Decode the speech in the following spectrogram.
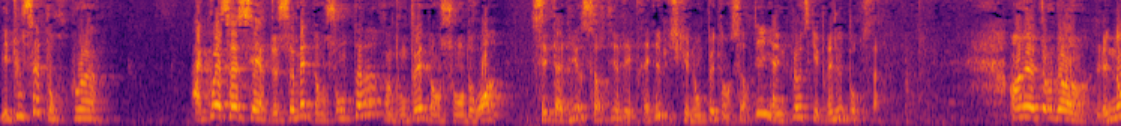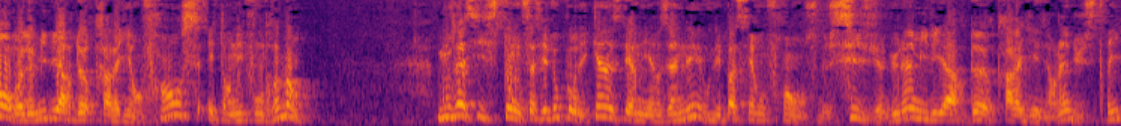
Mais tout ça pourquoi? À quoi ça sert de se mettre dans son tort quand on peut être dans son droit, c'est-à-dire sortir des traités, puisque l'on peut en sortir, il y a une clause qui est prévue pour ça. En attendant, le nombre de milliards d'heures travaillées en France est en effondrement. Nous assistons, ça c'est au cours des 15 dernières années, on est passé en France de 6,1 milliards d'heures travaillées dans l'industrie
